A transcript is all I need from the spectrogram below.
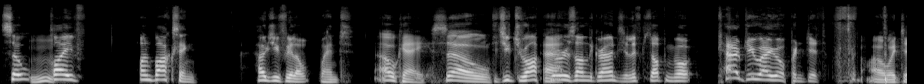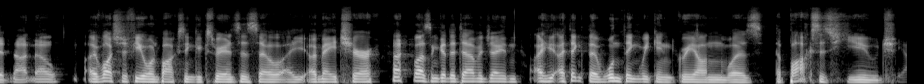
So, Mm. Clive, unboxing. How did you feel it went? Okay, so Did you drop Uh, yours on the ground? Did you lift it up and go, How do I open this? oh, I did not know. I watched a few unboxing experiences, so I, I made sure I wasn't going to damage anything. I, I think the one thing we can agree on was the box is huge, Yeah.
